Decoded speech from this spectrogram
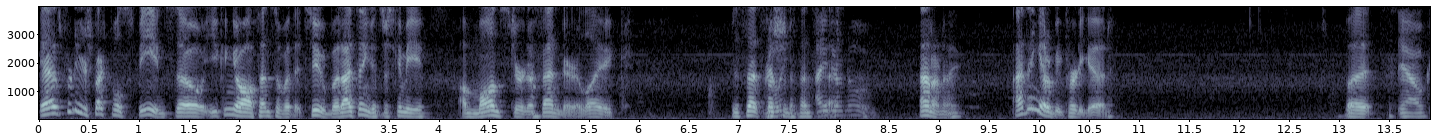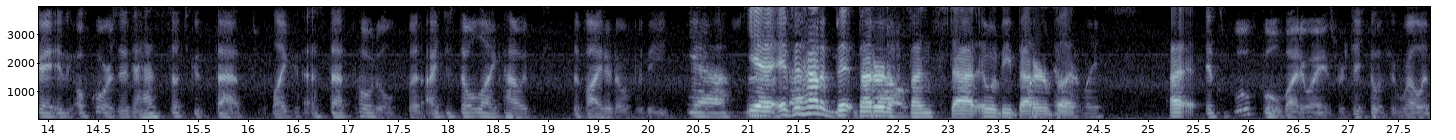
it has pretty respectable speed, so you can go offensive with it too. But I think it's just gonna be a monster defender, like just that special Really? defense. I stat. don't know. I don't know. I think it'll be pretty good. But Yeah, okay. It, of course, it has such good stats, like a stat total. But I just don't like how it's divided over the. Yeah. the yeah, if it had a bit better defense stat, it would be better. much But differently. I, Its wolf pool, by the way, It's ridiculous as well. It,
